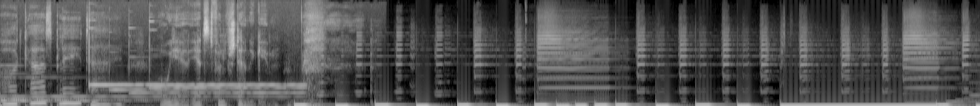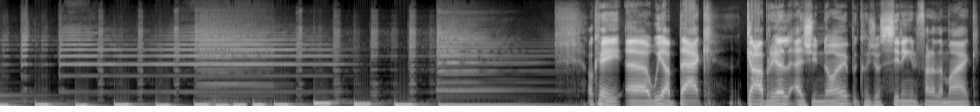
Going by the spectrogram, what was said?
Podcast Playtime. Oh yeah, jetzt fünf Sterne geben. Okay, uh, we are back. Gabriel, as you know, because you're sitting in front of the mic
